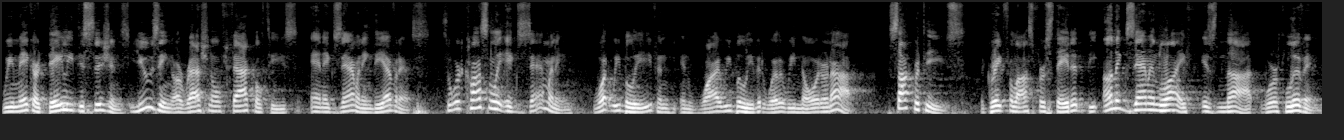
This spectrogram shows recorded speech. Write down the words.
We make our daily decisions using our rational faculties and examining the evidence. So we're constantly examining what we believe and, and why we believe it, whether we know it or not. Socrates, the great philosopher, stated, The unexamined life is not worth living.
